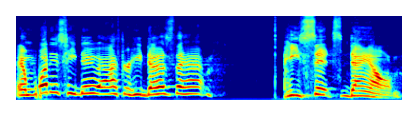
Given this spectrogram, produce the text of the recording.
And what does he do after he does that? He sits down.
